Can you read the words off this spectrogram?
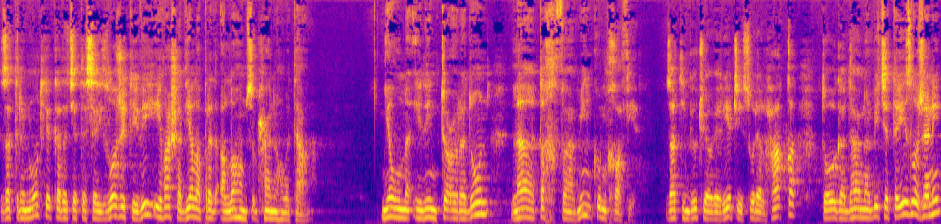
za trenutke kada ćete se izložiti vi i vaša dijela pred Allahom subhanahu wa ta'ala. Jevme idin tu'radun la tahfa minkum hafije. Zatim bi učio ove riječi iz sura Al-Haqa, toga dana bit ćete izloženi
